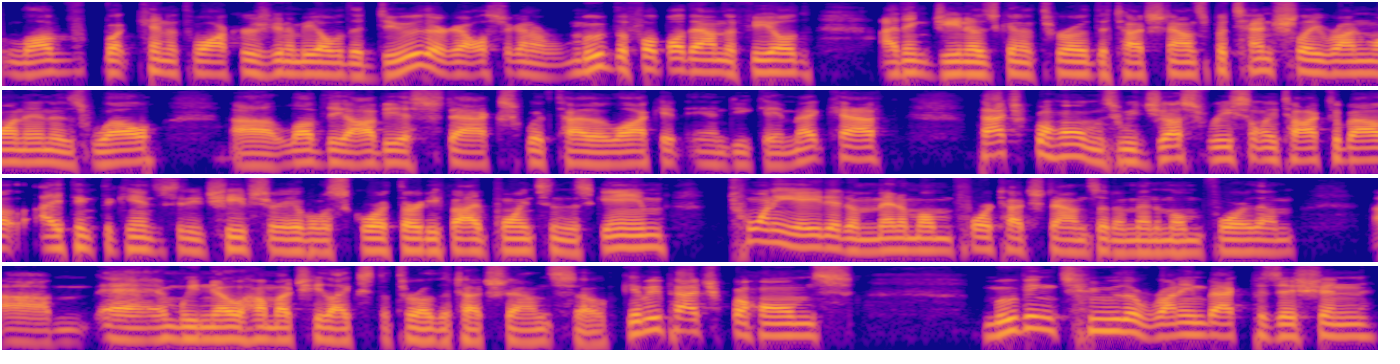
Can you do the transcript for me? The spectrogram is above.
Love what Kenneth Walker is going to be able to do. They're also going to move the football down the field. I think Geno's going to throw the touchdowns, potentially run one in as well. Uh, love the obvious stacks with Tyler Lockett and DK Metcalf. Patrick Mahomes, we just recently talked about. I think the Kansas City Chiefs are able to score 35 points in this game, 28 at a minimum, four touchdowns at a minimum for them. Um, and we know how much he likes to throw the touchdowns. So give me Patrick Mahomes. Moving to the running back position,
